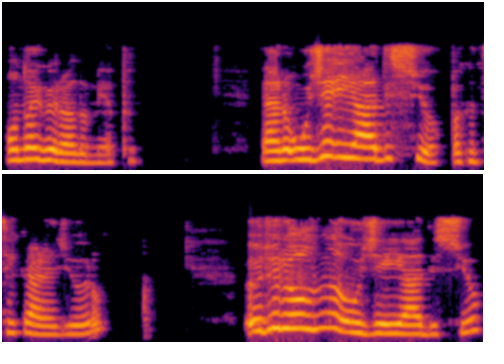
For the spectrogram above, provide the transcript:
ona göre alım yapın. Yani UC iadesi yok. Bakın tekrar ediyorum. Ödül olduğunda UC iadesi yok.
